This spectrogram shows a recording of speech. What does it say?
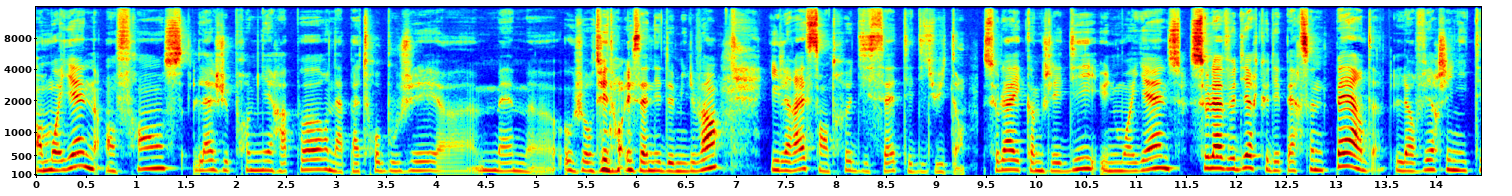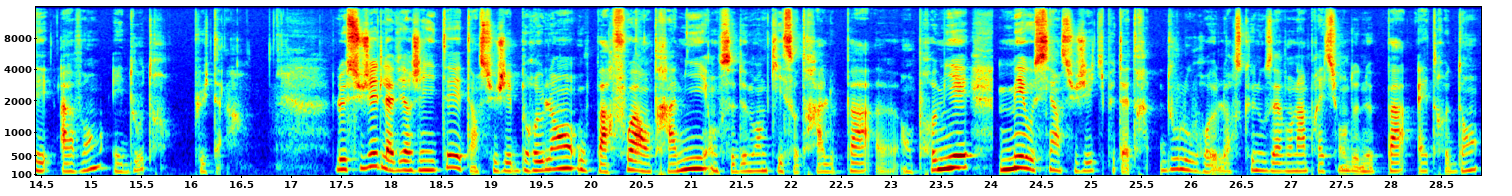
En moyenne, en France, l'âge du premier rapport n'a pas trop bougé, euh, même euh, aujourd'hui dans les années 2020. Il reste entre 17 et 18 ans. Cela est, comme je l'ai dit, une moyenne. Cela veut dire que des personnes perdent leur virginité avant et d'autres tard. Le sujet de la virginité est un sujet brûlant où parfois entre amis on se demande qui sautera le pas euh, en premier, mais aussi un sujet qui peut être douloureux lorsque nous avons l'impression de ne pas être dans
